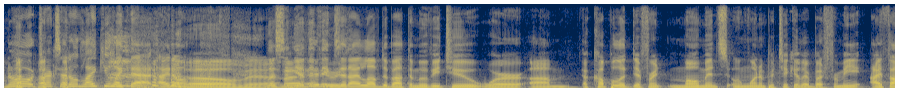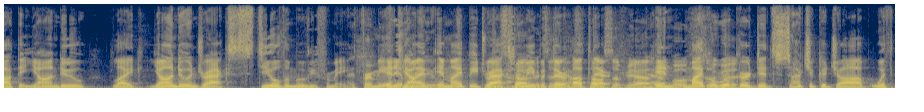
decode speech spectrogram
No, Drax, I don't like you like that. I don't. Oh man! Listen, the other things that I loved about the movie too were um, a couple of different moments, and one in particular. But for me, I thought that Yondu, like Yondu and Drax, steal the movie for me. For me, and it might it might be Drax It's for me, but a- they're up there. toss-up, yeah. And Michael so good. Rooker did such a good job with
